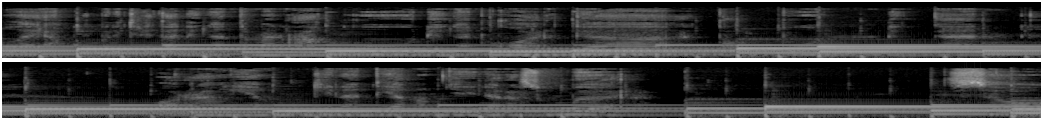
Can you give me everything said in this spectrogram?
mulai aku bercerita dengan teman aku, dengan keluarga, ataupun dengan orang yang mungkin nanti akan menjadi narasumber. So,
